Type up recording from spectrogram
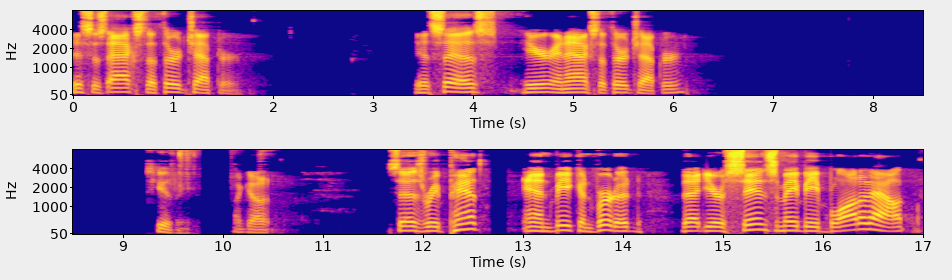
This is Acts, the third chapter. It says here in Acts, the third chapter, excuse me, I got it. it says, Repent and be converted, that your sins may be blotted out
